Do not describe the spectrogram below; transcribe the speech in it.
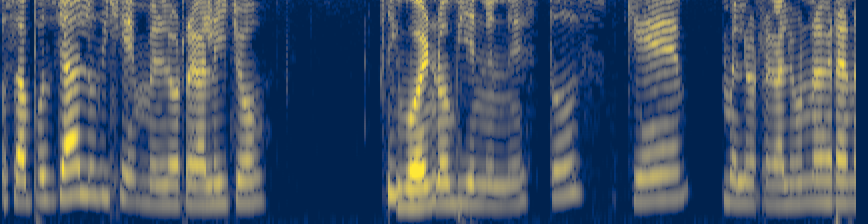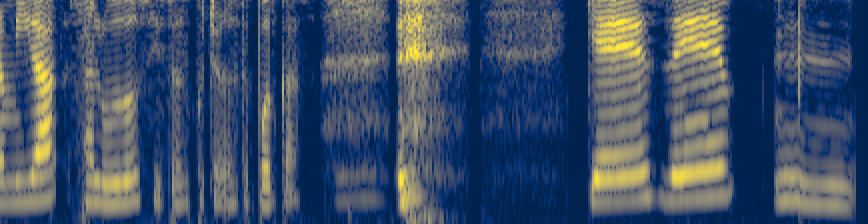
O sea, pues ya lo dije, me lo regalé yo y bueno, vienen estos que me lo regaló una gran amiga. Saludos si estás escuchando este podcast. que es de mm,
